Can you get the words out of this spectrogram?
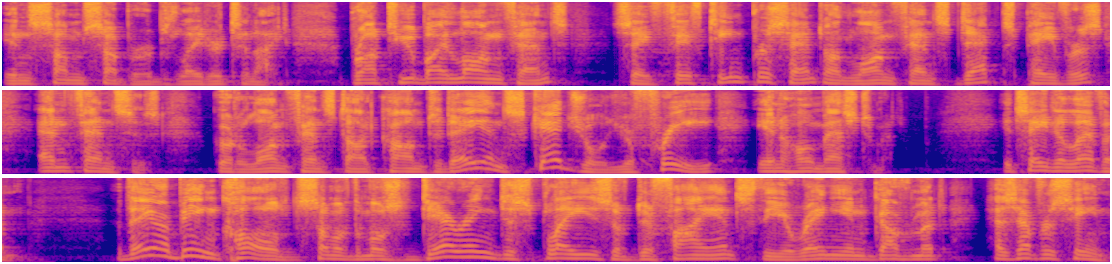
in some suburbs later tonight. Brought to you by Long Fence. Save 15% on Long Fence decks, pavers, and fences. Go to longfence.com today and schedule your free in-home estimate. It's 811. They are being called some of the most daring displays of defiance the Iranian government has ever seen.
